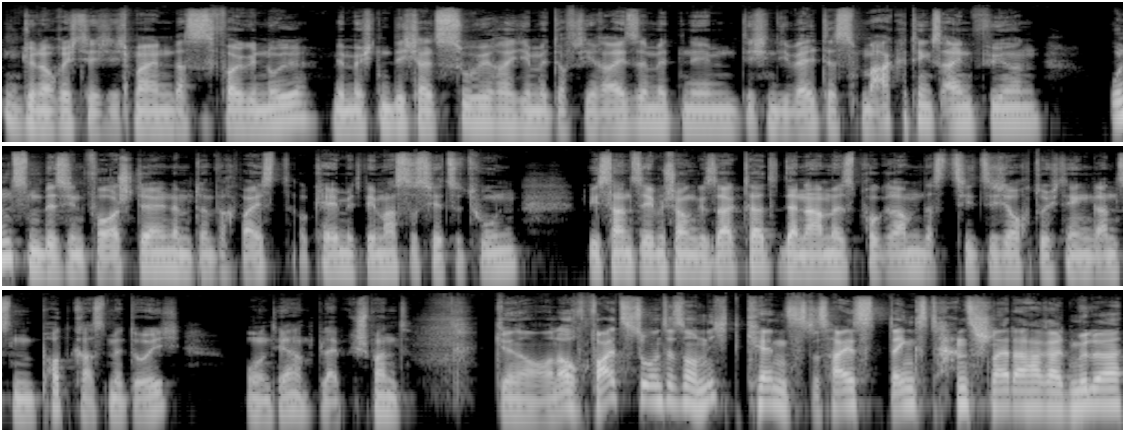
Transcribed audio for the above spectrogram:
Genau, richtig. Ich meine, das ist Folge 0. Wir möchten dich als Zuhörer hier mit auf die Reise mitnehmen, dich in die Welt des Marketings einführen, uns ein bisschen vorstellen, damit du einfach weißt, okay, mit wem hast du es hier zu tun? Wie Sans eben schon gesagt hat, der Name ist Programm, das zieht sich auch durch den ganzen Podcast mit durch. Und ja, bleib gespannt. Genau. Und auch falls du uns jetzt noch nicht kennst, das heißt, denkst Hans Schneider, Harald Müller,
